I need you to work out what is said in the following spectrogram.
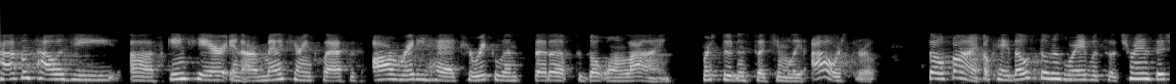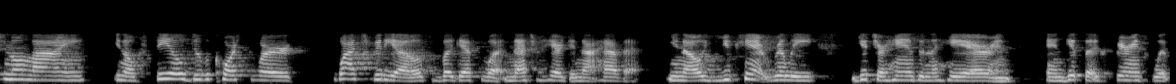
cosmetology, uh, skincare, and our manicuring classes already had curriculum set up to go online for students to accumulate hours through. So fine, okay, those students were able to transition online, you know, still do the coursework, watch videos, but guess what? Natural hair did not have that. You know, you can't really get your hands in the hair and and get the experience with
